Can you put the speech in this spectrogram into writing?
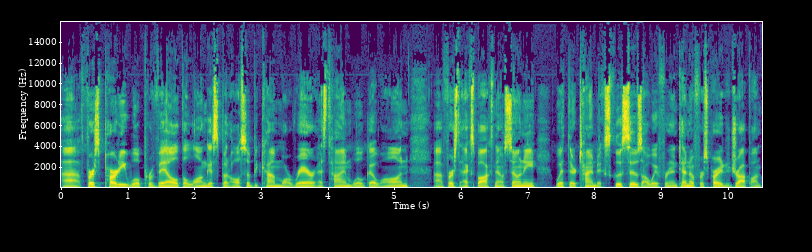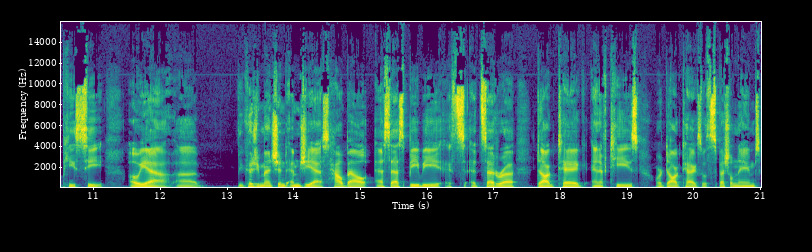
uh, first party will prevail the longest, but also become more rare as time will go on. First Xbox, now Sony, with their timed exclusives. I'll wait for Nintendo first party to drop on PC. Oh, yeah. Because you mentioned MGS, how about SSBB, etc., dog tag NFTs or dog tags with special names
